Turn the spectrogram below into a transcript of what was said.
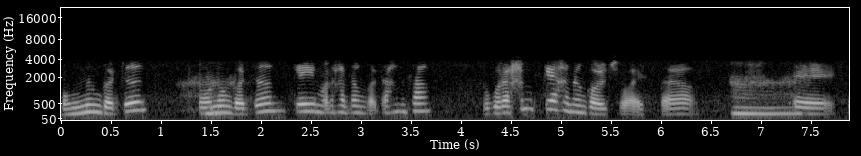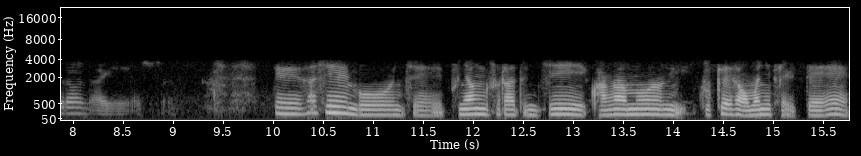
먹는 거든 노는 거든 게임을 하던 거든 항상 누구랑 함께 하는 걸 좋아했어요. 음. 네 그런 아이였어요. 네, 사실 뭐 이제 분향소라든지 광화문 국회에서 어머니 뵐 때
